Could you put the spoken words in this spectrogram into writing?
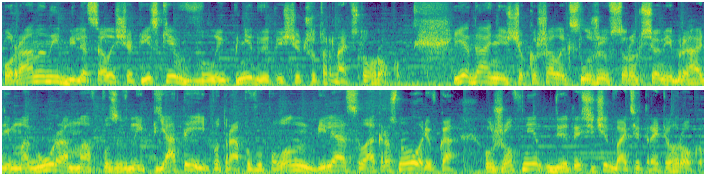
поранений біля селища Піски в липні 2014 року. Є дані, що Кошалик служив в 47-й бригаді Магура, мав позивний п'ятий і потрапив у полон біля села Красноворівка у жовтні 2023 року.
